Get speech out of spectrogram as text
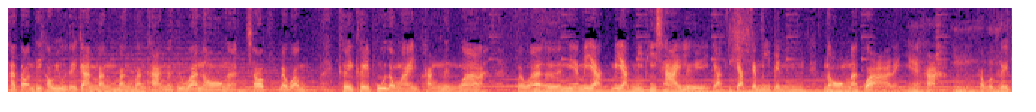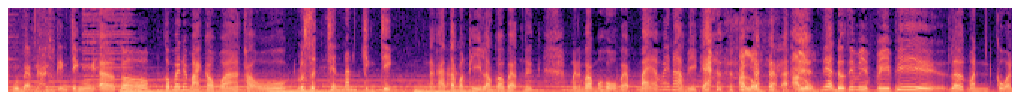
ถ้าตอนที่เขาอยู่ด้วยกันบางบางบางครั้งก็คือว่าน้องอะชอบแบบว่าเคยเคยพูดออกมาอยู่ครั้งหนึ่งว่า แบบว่าเออเนี่ยไม่อยากไม่อยากมีพี่ชายเลย อยากอยากจะมีเป็นน้องมากกว่าอะไรเงี้ยค่ะอืมเขาก็เคยพูดแบบนั้น จริงๆเอ่อก็ก็ไม่ได้หมายความว่าเขารู้สึกเช่นนั้นจริง ๆนะคะ แต่บางทีเราก็แบบนึกเหมือนว่าโมโหแบบแหม้ไม่น่ามีแกอารมณ์อารมณ์เนี่ยดูที่มีมีพี่แล้วมันกวน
